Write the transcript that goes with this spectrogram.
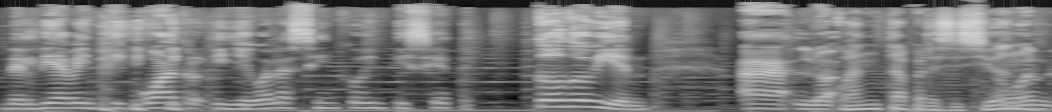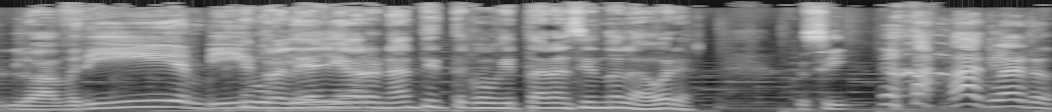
del día 24 y llegó a las 5.27. Todo bien. Ah, lo, Cuánta precisión. bueno, lo abrí en vivo. En realidad llegaron antes como que estaban haciendo la hora. Sí. claro.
